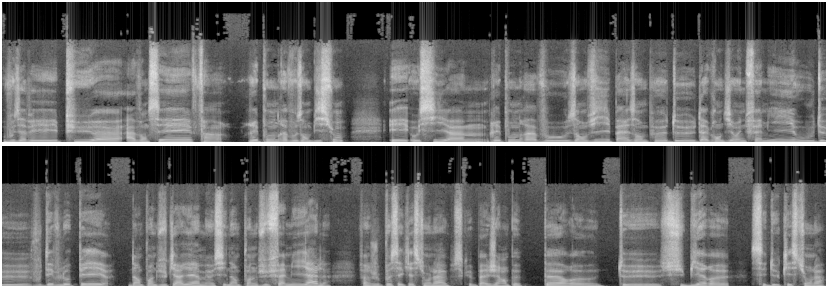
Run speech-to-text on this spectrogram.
vous avez pu avancer, enfin répondre à vos ambitions et aussi répondre à vos envies, par exemple, d'agrandir une famille ou de vous développer d'un point de vue carrière, mais aussi d'un point de vue familial. Enfin, je pose ces questions-là parce que bah, j'ai un peu peur euh, de subir euh, ces deux questions-là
